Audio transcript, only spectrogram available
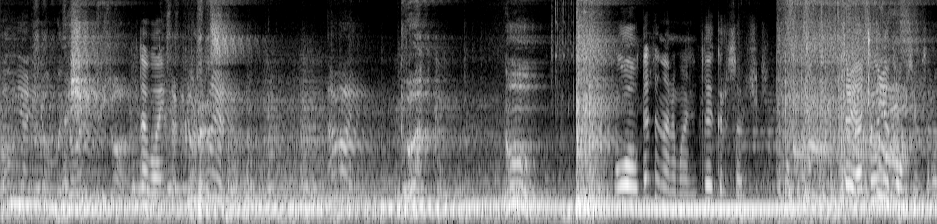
Помни, о чем мы На счет три. Давай. Это? Давай. Два. Ну, О, вот это нормально. Ты красавчик. Смотри, а чего у него сразу?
